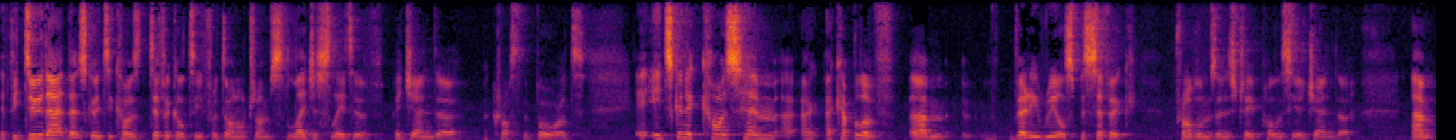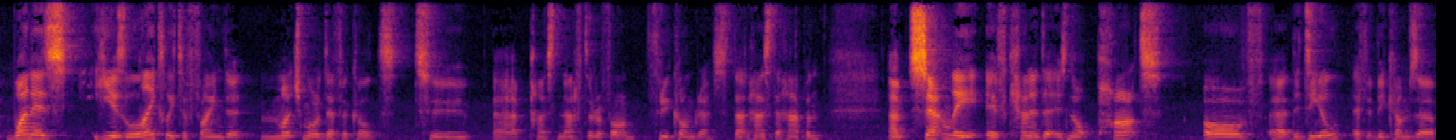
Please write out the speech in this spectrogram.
If they do that, that's going to cause difficulty for Donald Trump's legislative agenda across the board. It's going to cause him a, a couple of um, very real specific problems in his trade policy agenda. Um, one is he is likely to find it much more difficult to uh, pass NAFTA reform through Congress. That has to happen. Um, certainly, if Canada is not part of uh, the deal, if it becomes a,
